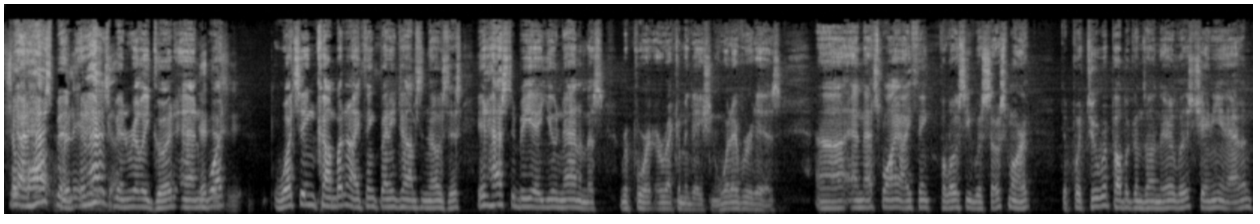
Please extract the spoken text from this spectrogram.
So yeah, it far, has been. Really, it really has good. been really good. And it, what what's incumbent, and I think Bennie Thompson knows this, it has to be a unanimous report or recommendation, whatever it is. Uh, and that's why I think Pelosi was so smart to put two Republicans on there, Liz Cheney and Adam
